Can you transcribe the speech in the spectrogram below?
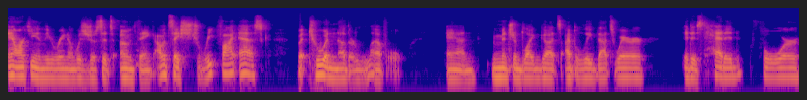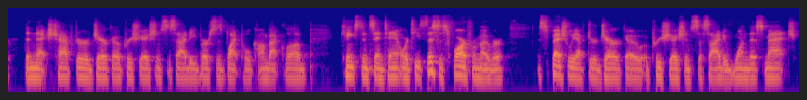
Anarchy in the Arena was just its own thing. I would say Street Fight esque, but to another level. And we mentioned Blood and Guts. I believe that's where it is headed for the next chapter of Jericho Appreciation Society versus Blackpool Combat Club, Kingston Santana Ortiz. This is far from over, especially after Jericho Appreciation Society won this match.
